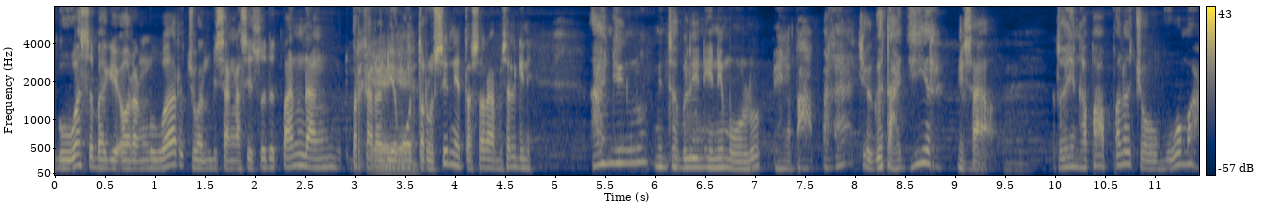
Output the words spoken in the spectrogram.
gua sebagai orang luar cuman bisa ngasih sudut pandang. Perkara Iya, dia iya. mau terusin ya terserah. Misalnya gini, anjing lu minta beliin ini mulu, ya nggak apa-apa lah. Cewek gue tajir misal. Atau ya nggak apa-apa lah cowok gua mah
